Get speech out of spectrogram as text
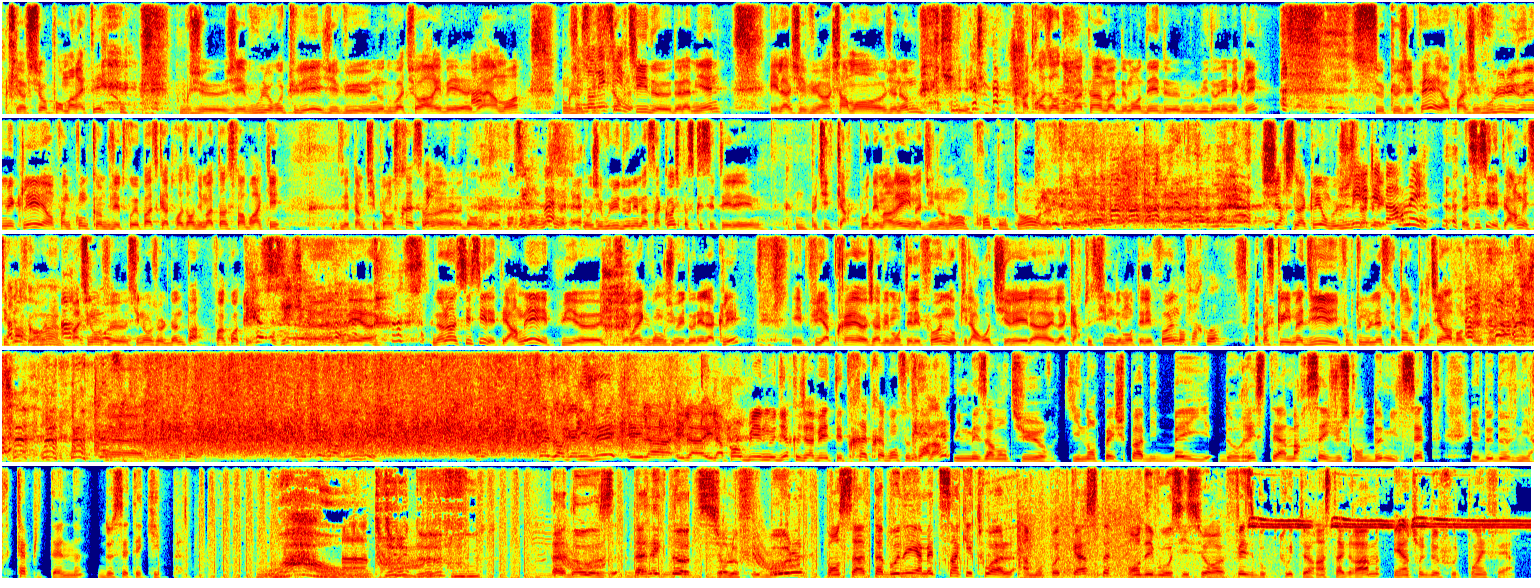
bien sûr pour m'arrêter. Donc j'ai voulu reculer, j'ai vu une autre voiture arriver euh, derrière moi. Donc je suis sorti de, de, la mienne, et là j'ai vu un charmant jeune homme qui, à 3 heures du matin, m'a demandé de lui donner mes clés ce que j'ai fait. Enfin, j'ai voulu lui donner mes clés. Et en fin de compte, comme je les trouvais pas, parce qu'à 3 heures du matin, se faire braquer, vous êtes un petit peu en stress, hein, euh, donc euh, forcément. donc j'ai voulu lui donner ma sacoche parce que c'était les... une petite carte pour démarrer. Il m'a dit non, non, prends ton temps, on a tout le temps. Cherche la clé, on veut juste mais la il était pas armé. Euh, si, si, il était armé, si, ah bien sûr. Ah, bah, sinon, je, sinon, je le donne pas. Enfin, quoi que. mais non, non, si, si, il était armé. Et puis, c'est vrai que donc je lui ai donné la clé. Et puis après, j'avais mon téléphone, donc il a retiré la, la carte SIM de mon téléphone. Pour faire quoi? Bah, Parce qu'il m'a dit, il faut que tu nous laisses le temps de partir avant de téléphoner. euh, donc, ouais. On est très organisé. Très organisé et il a, il a, il a pas oublié de me dire que j'avais été très très bon ce soir-là. Une mésaventure qui n'empêche pas Big Bay de rester à Marseille jusqu'en 2007 et de devenir capitaine de cette équipe. Waouh Un truc de fou ta dose d'anecdotes sur le football. Pense à t'abonner à mettre 5 étoiles à mon podcast. Rendez-vous aussi sur Facebook, Twitter, Instagram et un truc de foot.fr.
